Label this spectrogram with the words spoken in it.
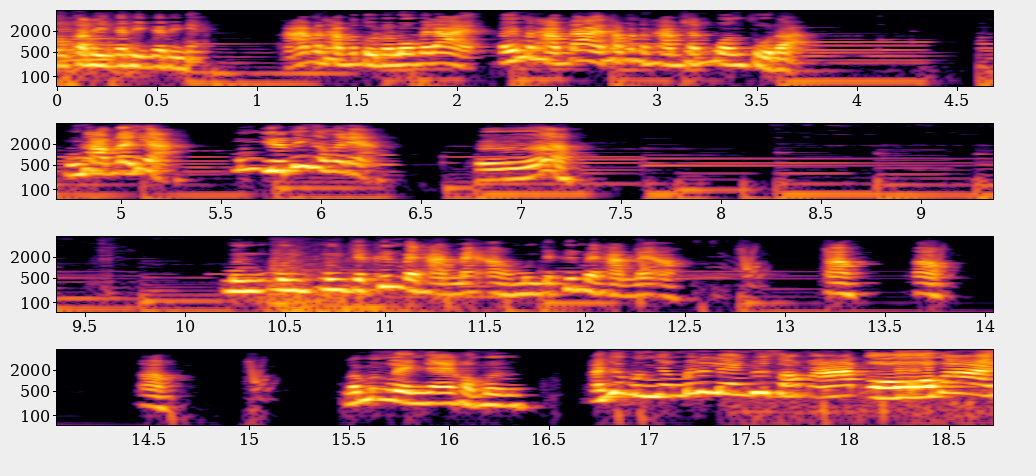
องกระทิงกระทิงกระทิงอะมันทำประตูนรกไม่ได้เอ้ยมันทำได้ถ้ามันทำชั้นบนสุดอะมึงทำอะไรเนี่ยมึงยืนนิ่งทำไมเนี่ย เออ มึงมึงมึงจะขึ้นไปทันไหมอ้าวมึงจะขึ้นไปทันไหมอ้าวอ้าวอ้าวอ้าวแล้วมึงเลงไงของมึงไอ้เหี้ยมึงยังไม่ได้เลงด้วยซ้ำอาร์ตโอ้ my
